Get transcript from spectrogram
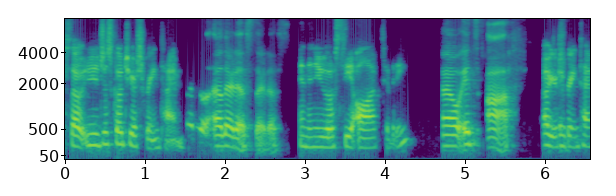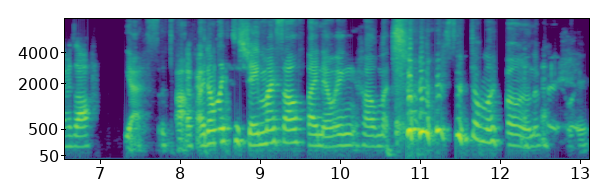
So, you just go to your screen time oh, there it is. There it is. and then you go see all activity. Oh, it's off. Oh, your screen time is off. Yes, it's off. Okay. I don't like to shame myself by knowing how much time I've spent on my phone, apparently.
